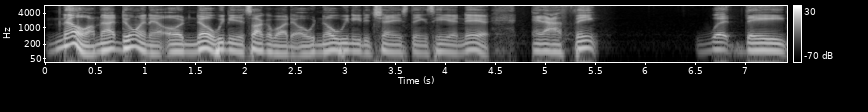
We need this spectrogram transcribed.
no, I'm not doing that. Or no, we need to talk about it. Or no, we need to change things here and there. And I think what they,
